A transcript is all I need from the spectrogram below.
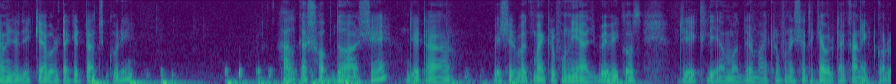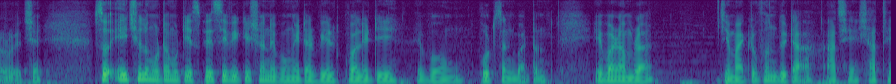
আমি যদি কেবলটাকে টাচ করি, হালকা শব্দ আসে, যেটা বেশিরভাগ মাইক্রোফোনেই আসবে বিকজ ডিরেক্টলি আমাদের মাইক্রোফোনের সাথে কেবলটা কানেক্ট করা রয়েছে। সো এই ছিল মোটামুটি স্পেসিফিকেশন এবং এটার বিল্ড কোয়ালিটি এবং পুটস অ্যান্ড বাটন এবার আমরা যে মাইক্রোফোন দুইটা আছে সাথে,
